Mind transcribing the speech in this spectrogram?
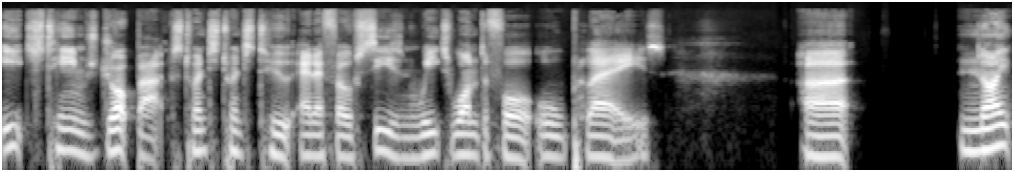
each team's dropbacks 2022 NFL season, weeks one to four, all plays. Uh, night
